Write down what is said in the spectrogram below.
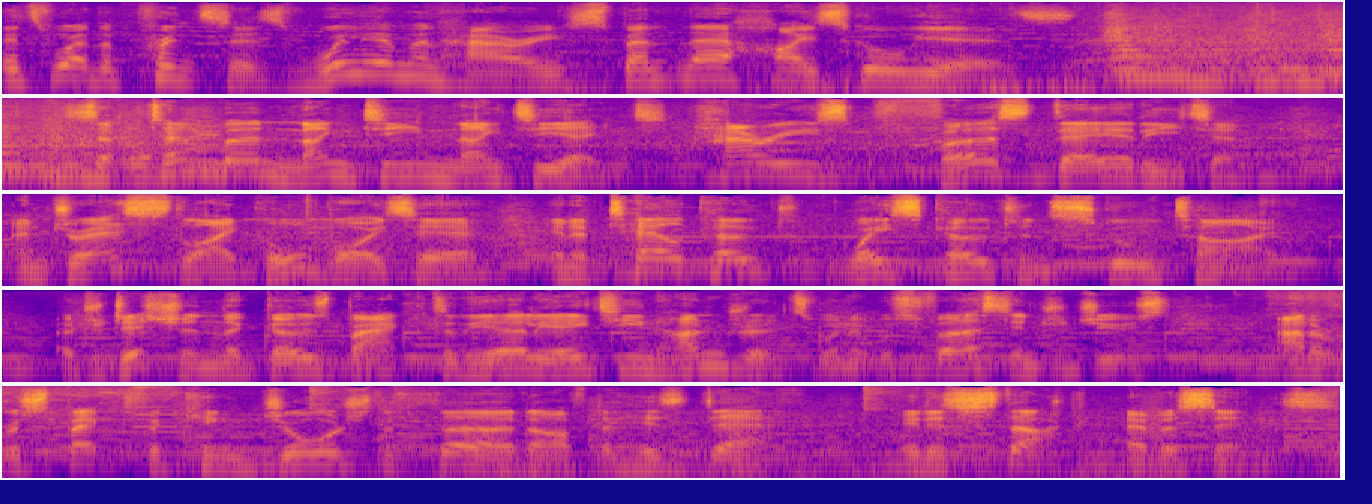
it's where the princes, William and Harry, spent their high school years. September 1998, Harry's first day at Eton, and dressed like all boys here in a tailcoat, waistcoat, and school tie a tradition that goes back to the early 1800s when it was first introduced out of respect for King George III after his death. It has stuck ever since.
